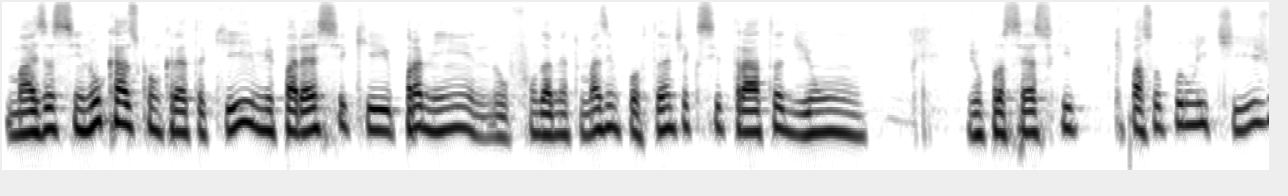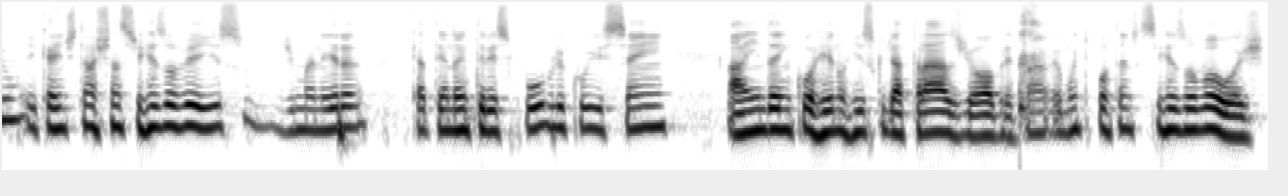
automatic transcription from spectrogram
Mas assim, no caso concreto aqui, me parece que para mim o fundamento mais importante é que se trata de um de um processo que que passou por um litígio e que a gente tem a chance de resolver isso de maneira que atenda ao interesse público e sem ainda incorrer no risco de atraso de obra. Então, é muito importante que se resolva hoje.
